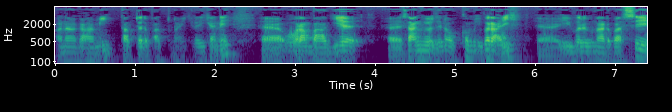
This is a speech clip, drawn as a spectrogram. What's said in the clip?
අනාගාමි තත්ත්වයටපත් උනායි කියලා. ඒ කියන්නේ ඕරම් භාගිය සංයෝජන ඔක්කොම ඉවරයි. ඉවර වුණාට පස්සේ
